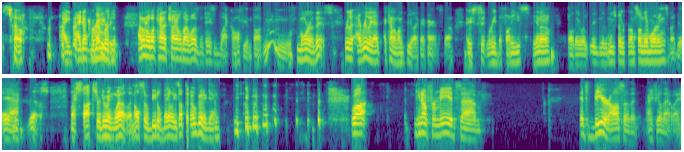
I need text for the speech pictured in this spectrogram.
So I I don't remember the. I don't know what kind of child I was that tasted black coffee and thought, hmm, more of this. Really, I really, I, I kind of wanted to be like my parents, though. I used to sit and read the funnies, you know, while they were reading the newspaper on Sunday mornings, and I'd be like, Yeah. "Hmm, yes, my stocks are doing well, and also Beetle Bailey's up to no good again. Well, you know, for me, it's um, it's beer also that I feel that way.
